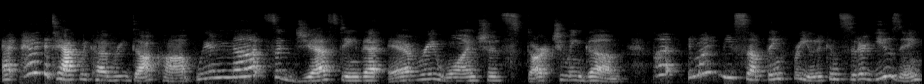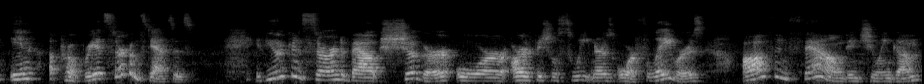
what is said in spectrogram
At PanicAttackRecovery.com, we're not suggesting that everyone should start chewing gum, but it might be something for you to consider using in appropriate circumstances. If you're concerned about sugar or artificial sweeteners or flavors often found in chewing gum,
